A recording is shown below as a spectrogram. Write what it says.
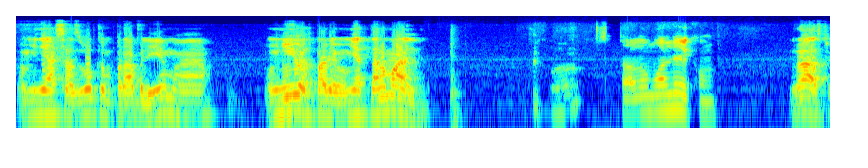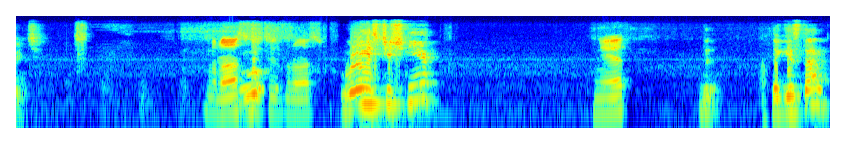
У меня со звуком проблема. У нее проблема, у меня нормально. Салам алейкум. Здравствуйте. Здравствуйте, здравствуйте. Вы из Чечни? Нет, Д- Дагестан?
